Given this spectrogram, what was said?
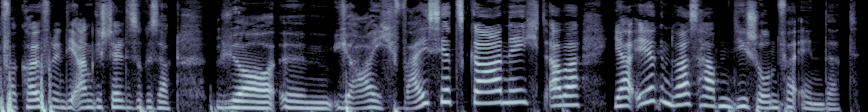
Verkäuferin, die Angestellte so gesagt, ja, ähm, ja, ich weiß jetzt gar nicht, aber ja, irgendwas haben die schon verändert.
